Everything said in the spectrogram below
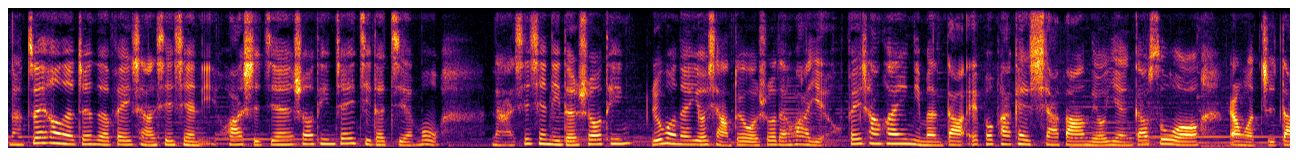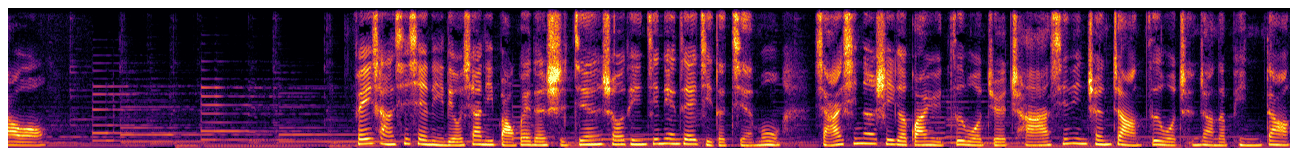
那最后呢，真的非常谢谢你花时间收听这一集的节目。那谢谢你的收听。如果呢有想对我说的话，也非常欢迎你们到 Apple Podcast 下方留言告诉我哦，让我知道哦。非常谢谢你留下你宝贵的时间收听今天这一集的节目。小爱心呢是一个关于自我觉察、心灵成长、自我成长的频道。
